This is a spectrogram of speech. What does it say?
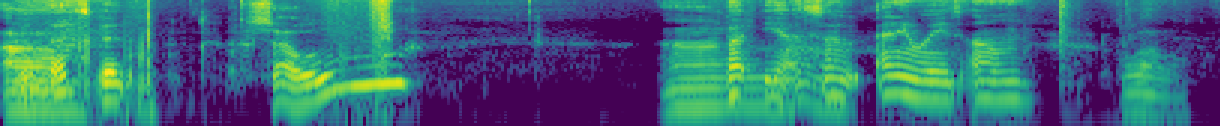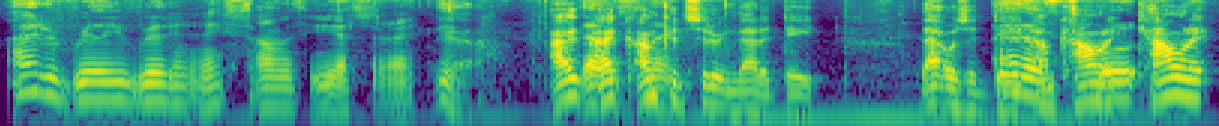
well, Um, that's good. So, uh, But yeah, so anyways, um whoa. I had a really, really nice time with you yesterday. Yeah, I, That I, I'm fun. considering that a date. That was a date. That I'm was counting, tot- count it,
